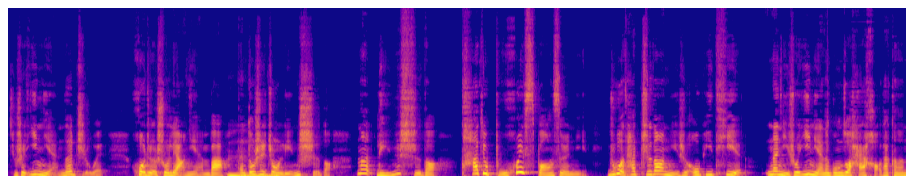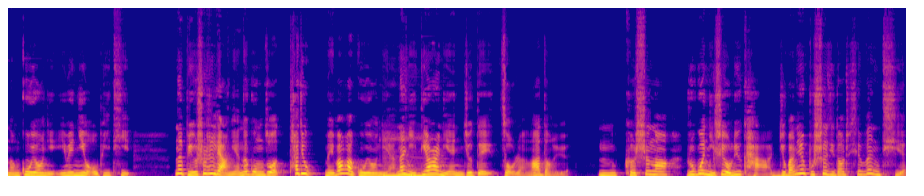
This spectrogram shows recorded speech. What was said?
就是一年的职位，或者说两年吧，但都是这种临时的。那临时的他就不会 sponsor 你。如果他知道你是 OPT，那你说一年的工作还好，他可能能雇佣你，因为你有 OPT。那比如说是两年的工作，他就没办法雇佣你啊。那你第二年你就得走人了，等于，嗯。可是呢，如果你是有绿卡，你就完全不涉及到这些问题。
